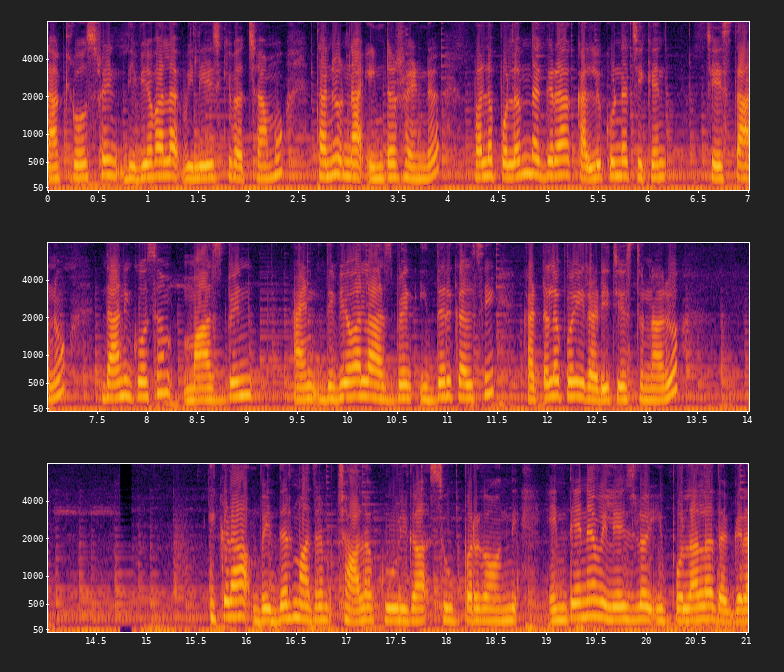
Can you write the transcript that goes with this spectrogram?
నా క్లోజ్ ఫ్రెండ్ దివ్య వాళ్ళ విలేజ్కి వచ్చాము. తను నా ఇంటర్ ఫ్రెండ్. వాళ్ళ పొలం దగ్గర కల్లుకుండ చికెన్ చేస్తాను. దానికోసం మా హస్బెండ్ అండ్ దివ్య వాళ్ళ హస్బెండ్ ఇద్దరు కలిసి కట్టెల పొయ్యి రెడీ చేస్తున్నారు. ఇక్కడ వెదర్ మాత్రం చాలా కూల్గా సూపర్గా ఉంది. ఎంతైనా విలేజ్లో ఈ పొలాల దగ్గర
